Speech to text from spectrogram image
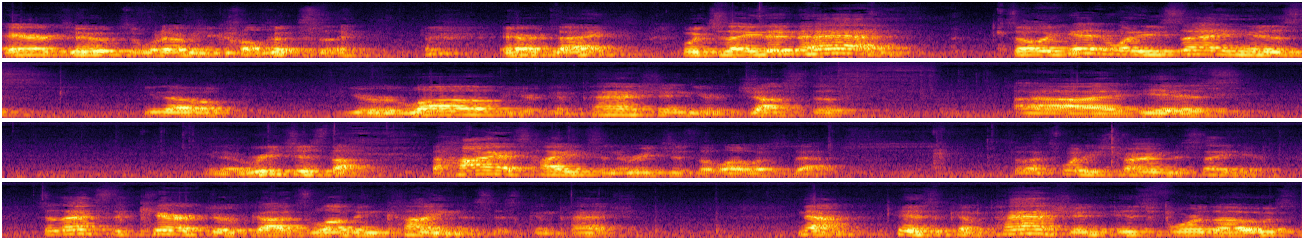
air tubes or whatever you call those things, air tanks, which they didn't have. So again, what he's saying is, you know, your love, your compassion, your justice uh, is, you know, reaches the, the highest heights and reaches the lowest depths. So that's what he's trying to say here. So that's the character of God's loving kindness, his compassion. Now, his compassion is for those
